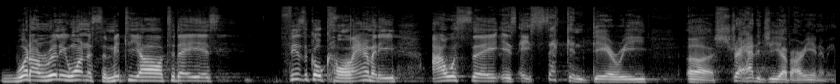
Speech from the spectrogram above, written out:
What I'm really wanting to submit to y'all today is physical calamity, I would say, is a secondary uh, strategy of our enemy.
